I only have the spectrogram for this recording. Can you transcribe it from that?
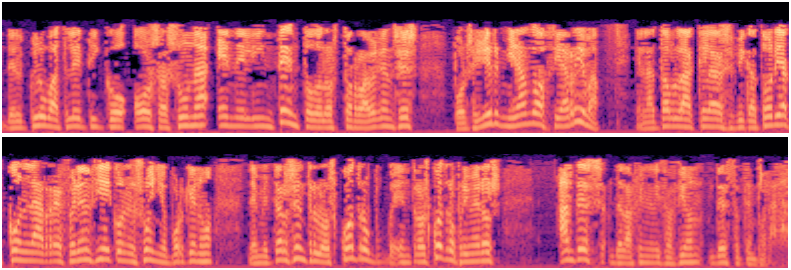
del Club Atlético Osasuna en el intento de los torlaveguenses por seguir mirando hacia arriba en la tabla clasificatoria con la referencia y con el sueño, ¿por qué no?, de meterse entre los cuatro, entre los cuatro primeros antes de la finalización de esta temporada.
